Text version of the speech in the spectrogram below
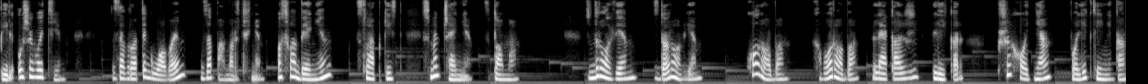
біль у животі, завроти głowy, запаморочення, ослаблення, слабкість, зменшення, втома. Здоров'я, здоров'я, хвороба, хвороба, лекар, лікар, przychodnia, поліклініка,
